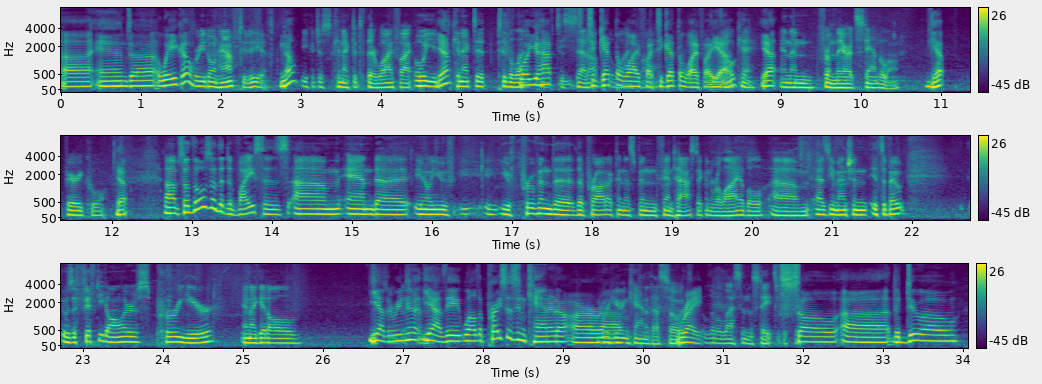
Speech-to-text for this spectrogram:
uh, and uh, away you go. or you don't have to do you No. you could just connect it to their wi-fi oh you Yeah. connect it to the laptop Well, you have to set to up get the, Wi-Fi. To get the Wi-Fi, yeah. okay Yeah. and then from there it's standalone Yep. Very cool Yeah. Um, so those are the devices, um, and uh, you know you've you've proven the the product, and it's been fantastic and reliable. Um, as you mentioned, it's about it was a fifty dollars per year, and I get all. Yeah. The renew. Yeah. The well, the prices in Canada are We're here in um, Canada, so it's right. a little less in the states. For sure. So uh, the Duo,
